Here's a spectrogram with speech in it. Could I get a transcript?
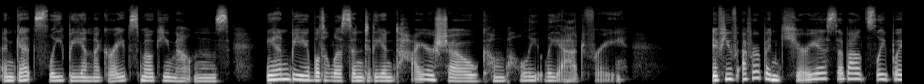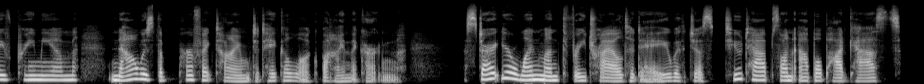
and Get Sleepy in the Great Smoky Mountains, and be able to listen to the entire show completely ad free. If you've ever been curious about Sleepwave Premium, now is the perfect time to take a look behind the curtain. Start your one month free trial today with just two taps on Apple Podcasts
